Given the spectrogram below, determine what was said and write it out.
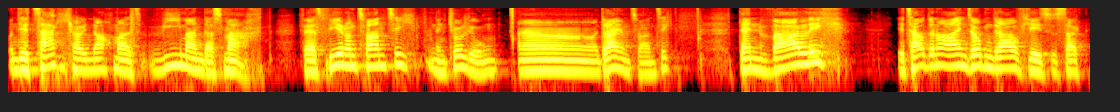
Und jetzt sage ich euch nochmals, wie man das macht. Vers 24, Entschuldigung, äh, 23. Denn wahrlich, jetzt haut er noch eins oben drauf, Jesus sagt,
